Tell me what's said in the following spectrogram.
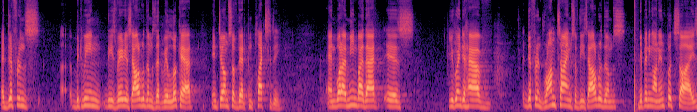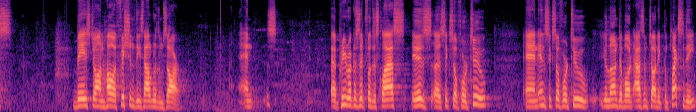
a difference uh, between these various algorithms that we'll look at in terms of their complexity. And what I mean by that is you're going to have different runtimes of these algorithms depending on input size based on how efficient these algorithms are. And a prerequisite for this class is uh, 6042, and in 6042, you learned about asymptotic complexity.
